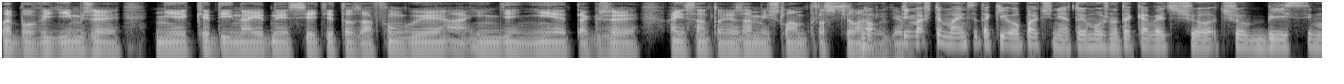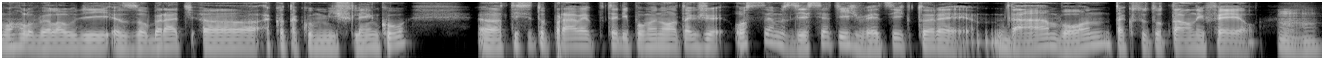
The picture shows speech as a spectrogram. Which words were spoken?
lebo vidím, že niekedy na jednej siete to zafunguje a inde nie, takže ani sa na to nezamýšľam, proste len no, idem. Ty máš ten mindset taký opačný a to je možno taká vec, čo, čo by si mohlo veľa ľudí zobrať uh, ako takú myšlienku. Uh, ty si to práve vtedy pomenoval tak, že 8 z 10 vecí, ktoré dám von, tak sú totálny fail. Uh-huh.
